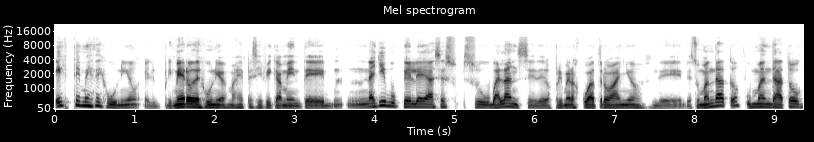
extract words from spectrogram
este mes de junio, el primero de junio más específicamente, Nayib Bukele hace su, balance de los primeros cuatro años de, su mandato, un mandato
